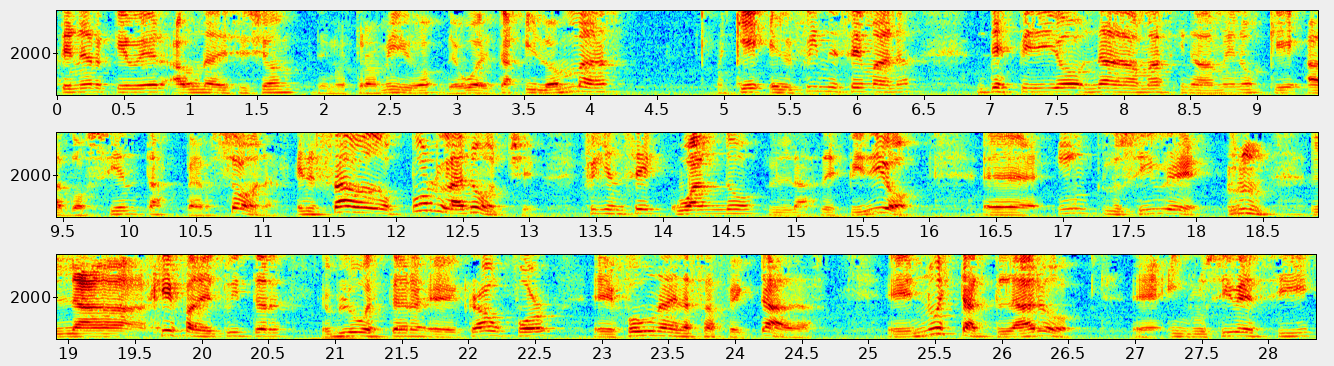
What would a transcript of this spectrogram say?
tener que ver a una decisión de nuestro amigo de vuelta, y lo más que el fin de semana despidió nada más y nada menos que a 200 personas. El sábado por la noche. Fíjense cuándo las despidió. Eh, inclusive la jefa de Twitter, Blue Star eh, Crawford, eh, fue una de las afectadas. no está claro, inclusive si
